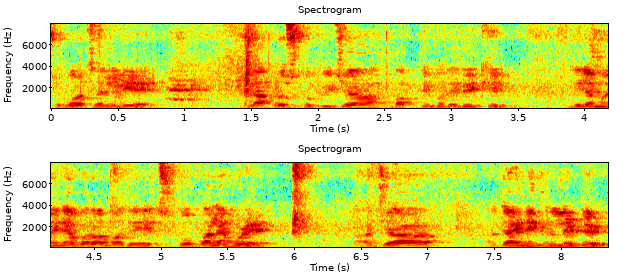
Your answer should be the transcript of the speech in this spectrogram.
सुरुवात झालेली आहे. लॅप्रोस्कोपीच्या बाबतीमध्ये देखील गेल्या महिन्याभरामध्ये स्कोप आल्यामुळे ज्या गायनिक रिलेटेड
